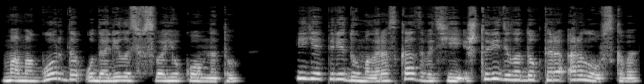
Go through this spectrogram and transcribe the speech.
Мама гордо удалилась в свою комнату. И я передумала рассказывать ей, что видела доктора Орловского,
